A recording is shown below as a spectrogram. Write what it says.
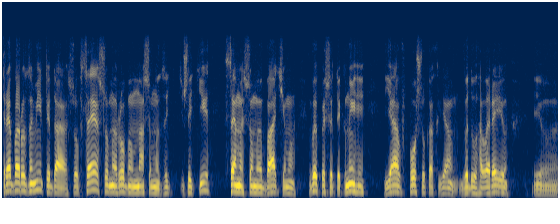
треба розуміти, да, що все, що ми робимо в нашому житті, все, ми, що ми бачимо, ви пишете книги, я в пошуках, я веду галерею. і е,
